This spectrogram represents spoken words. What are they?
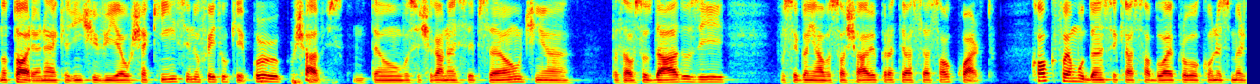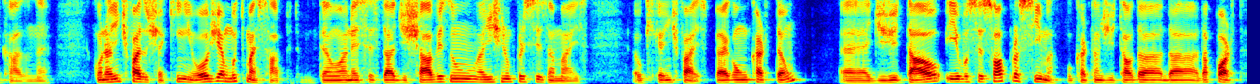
notória, né? Que a gente via o check-in sendo feito o quê? Por, por chaves. Então, você chegava na recepção, tinha passava os seus dados e você ganhava sua chave para ter acesso ao quarto. Qual que foi a mudança que a Sabloy provocou nesse mercado, né? Quando a gente faz o check-in, hoje é muito mais rápido. Então a necessidade de chaves não, a gente não precisa mais. É o que, que a gente faz? Pega um cartão é, digital e você só aproxima o cartão digital da, da, da porta.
